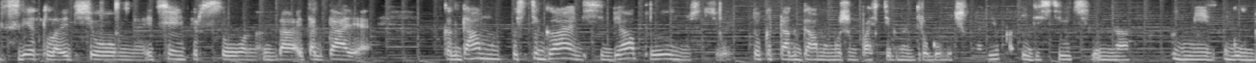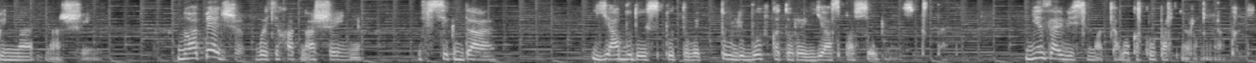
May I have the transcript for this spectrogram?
светлое, темное, тень персона, да, и так далее. Когда мы постигаем себя полностью, только тогда мы можем постигнуть другого человека и действительно иметь глубинное отношение. Но опять же, в этих отношениях всегда я буду испытывать ту любовь, которую я способна испытать. Независимо от того, какой партнер у меня будет.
